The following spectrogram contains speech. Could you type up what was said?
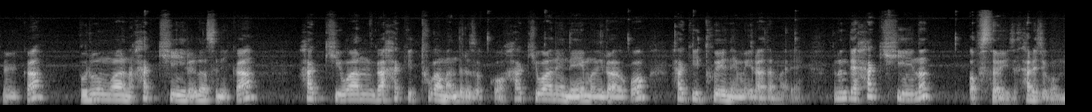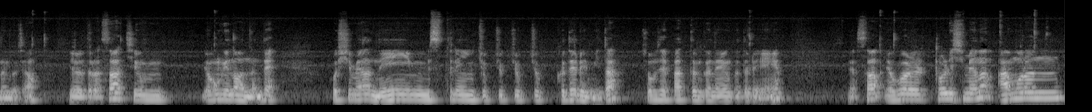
그러니까 broom1 hokey를 넣었으니까 hokey1과 hokey2가 만들어졌고 hokey1의 name은 이러하고 hokey2의 name은 이러하단 말이에요. 그런데 hokey는 없어요. 이제 사라지고 없는 거죠. 예를 들어서 지금 옮겨 넣었는데 보시면 name String 쭉쭉쭉쭉 그대로입니다. 좀 전에 봤던 그 내용 그대로예요. 그래서 이걸 돌리시면 아무런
